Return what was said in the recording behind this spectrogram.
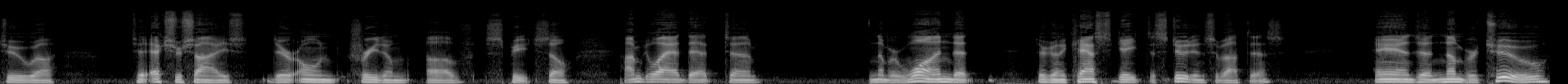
to uh, to exercise their own freedom of speech. So I'm glad that uh, number one that they're going to castigate the students about this. And uh, number two,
